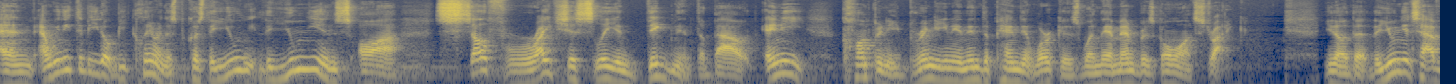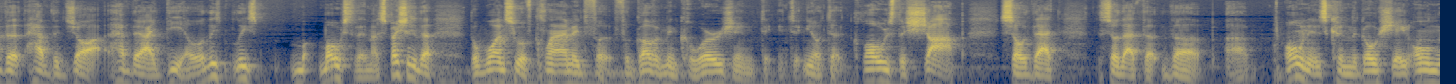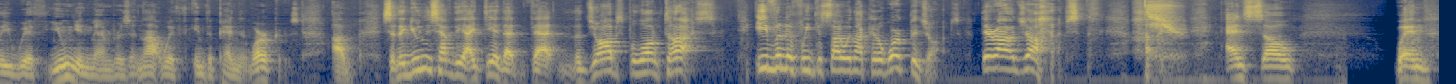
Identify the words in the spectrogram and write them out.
and and we need to be you know, be clear on this because the union the unions are self-righteously indignant about any company bringing in independent workers when their members go on strike. You know, the, the unions have the have the job have the idea, or at least at least most of them, especially the, the ones who have clamored for, for government coercion to, to you know to close the shop so that so that the the uh, owners can negotiate only with union members and not with independent workers. Um, so the unions have the idea that that the jobs belong to us, even if we decide we're not going to work the jobs. They're our jobs, and so when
